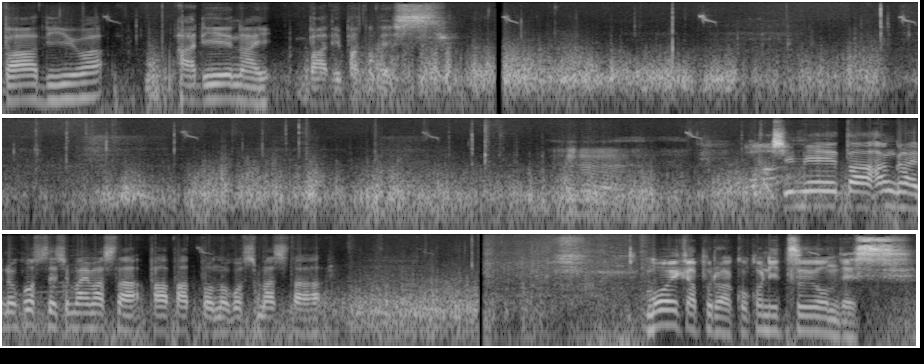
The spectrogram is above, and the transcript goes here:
バーディーはありえないバーディーパットです1メーター半ぐらい残してしまいました。パーパットを残しました。モエカプロはここに2オンです。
